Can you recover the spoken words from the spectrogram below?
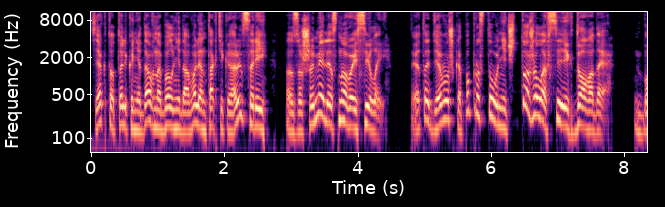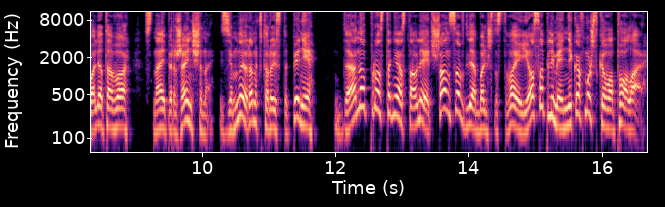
Те, кто только недавно был недоволен тактикой рыцарей, зашумели с новой силой. Эта девушка попросту уничтожила все их доводы. Более того, снайпер-женщина, земной ранг второй ступени, да она просто не оставляет шансов для большинства её соплеменников мужского пола.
